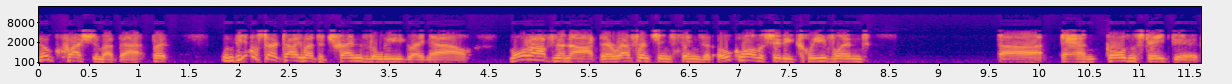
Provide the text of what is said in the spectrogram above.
no question about that. But when people start talking about the trends of the league right now, more often than not, they're referencing things that Oklahoma City, Cleveland, uh, and Golden State did.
